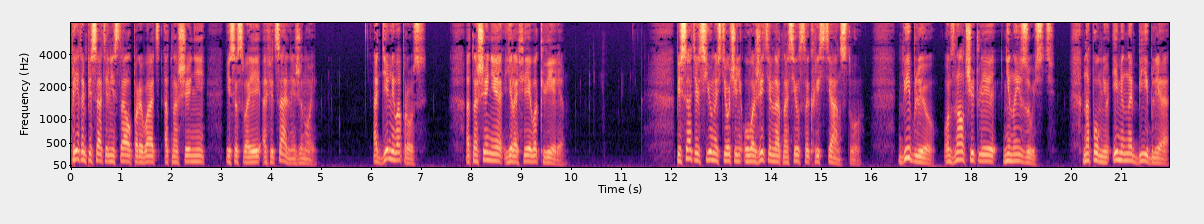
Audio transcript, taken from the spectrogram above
При этом писатель не стал порывать отношений и со своей официальной женой. Отдельный вопрос. Отношение Ерофеева к Вере. Писатель с юности очень уважительно относился к христианству. Библию он знал чуть ли не наизусть. Напомню, именно Библия,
